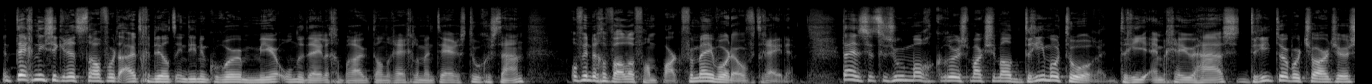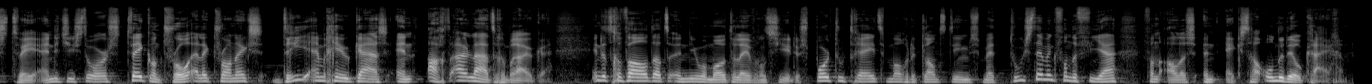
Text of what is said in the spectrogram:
Een technische gridstraf wordt uitgedeeld indien een coureur meer onderdelen gebruikt dan reglementair is toegestaan, of in de gevallen van Park Vermee worden overtreden. Tijdens het seizoen mogen coureurs maximaal drie motoren, drie MGUH's, drie turbochargers, twee energy stores, twee control electronics, drie MGUK's en acht uitlaten gebruiken. In het geval dat een nieuwe motorleverancier de sport toetreedt, mogen de klantenteams met toestemming van de FIA van alles een extra onderdeel krijgen.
